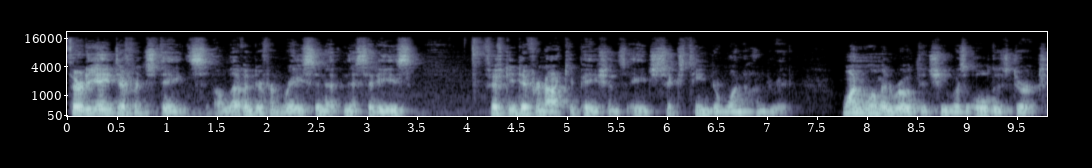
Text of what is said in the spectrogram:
38 different states, 11 different race and ethnicities, 50 different occupations, age 16 to 100. One woman wrote that she was old as dirt.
